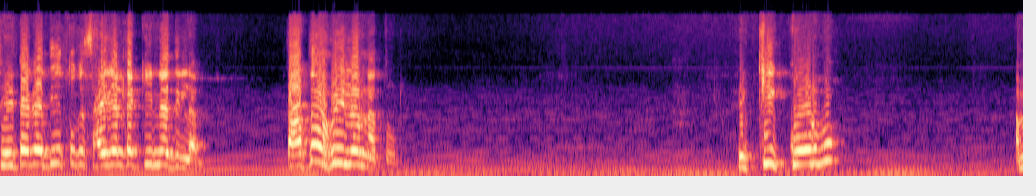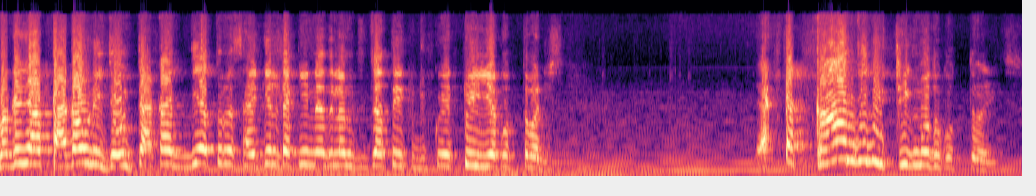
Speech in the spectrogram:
সেই টাকা দিয়ে তোকে সাইকেলটা কিনে দিলাম। তাতেও হইল না তোর। কি করব? আমাকে যা টাকাও যে ওই টাকা দিয়ে তোর সাইকেলটা কিনে দিলাম, যাতে একটু ইয়ে করতে পারিস। একটা কাম যদি ঠিক মতো করতে পারিস।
